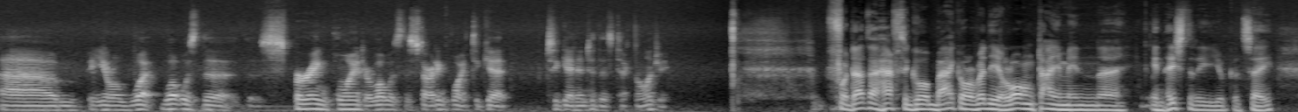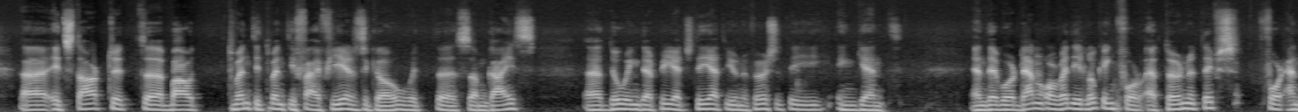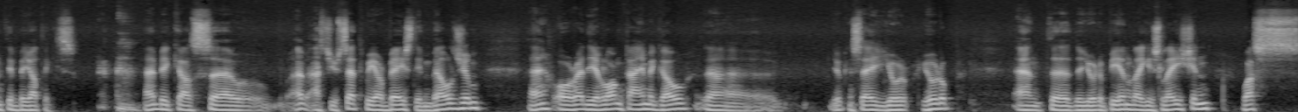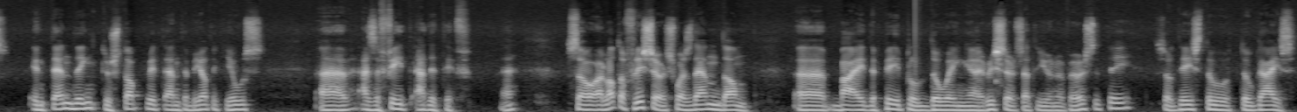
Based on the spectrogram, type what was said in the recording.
um, you know, what what was the, the spurring point or what was the starting point to get to get into this technology? For that, I have to go back already a long time in uh, in history, you could say. Uh, it started about 20, 25 years ago with uh, some guys uh, doing their PhD at the university in Ghent. And they were then already looking for alternatives for antibiotics. uh, because, uh, as you said, we are based in Belgium. Uh, already a long time ago, uh, you can say Euro Europe and uh, the European legislation was intending to stop with antibiotic use as a feed additive. so a lot of research was then done uh, by the people doing uh, research at the university. So these two, two guys,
